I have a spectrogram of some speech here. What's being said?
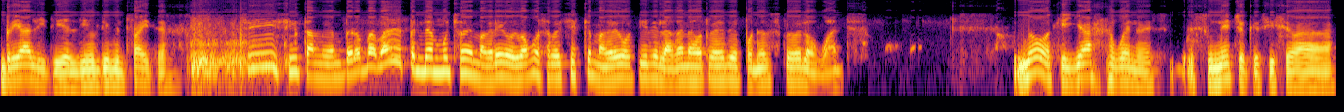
reality el The Ultimate Fighter Sí, sí, también, pero va, va a depender mucho de Magrego y vamos a ver si es que Magrego tiene las ganas otra vez de ponerse todos los guantes. No, es que ya, bueno, es, es un hecho que sí se va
